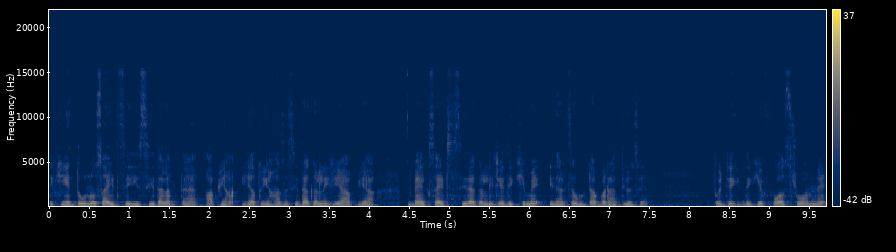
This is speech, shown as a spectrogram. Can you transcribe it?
देखिए ये दोनों साइड से ही सीधा लगता है। आप यहाँ, या तो यहाँ से सीधा कर लीजिए आप, या बैक साइड से सीधा कर लीजिए। देखिए मैं इधर से उल्टा बनाती हूँ इसे। तो देखिए फ़र्स्ट रो हमने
